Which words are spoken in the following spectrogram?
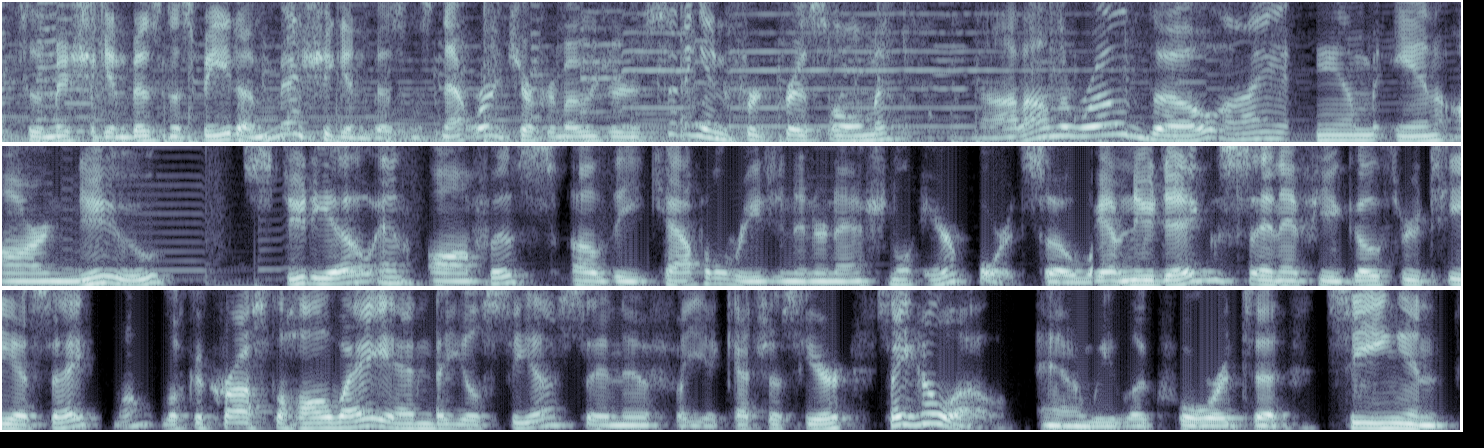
back to the Michigan Business Beat, a Michigan Business Network. Jeffrey Mosier sitting in for Chris Holman. Not on the road, though. I am in our new studio and office of the Capital Region International Airport. So we have new digs, and if you go through TSA, well, look across the hallway and you'll see us. And if you catch us here, say hello. And we look forward to seeing and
